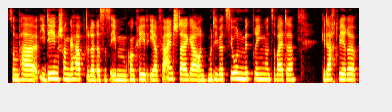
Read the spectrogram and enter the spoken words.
so ein paar Ideen schon gehabt oder dass es eben konkret eher für Einsteiger und Motivationen mitbringen und so weiter gedacht wäre.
